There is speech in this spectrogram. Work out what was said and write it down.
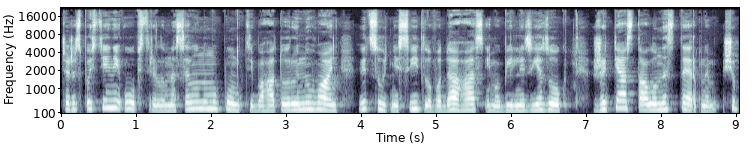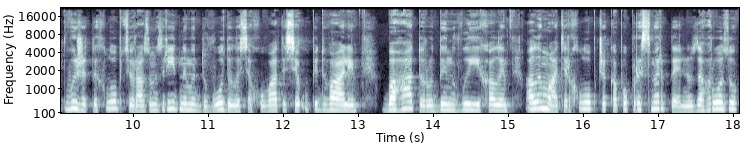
Через постійні обстріли в населеному пункті багато руйнувань, відсутні світло, вода, газ і мобільний зв'язок. Життя стало нестерпним. Щоб вижити хлопцю разом з рідними, доводилося ховатися у підвалі. Багато родин виїхали, але матір хлопчика, попри смертельну загрозу,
